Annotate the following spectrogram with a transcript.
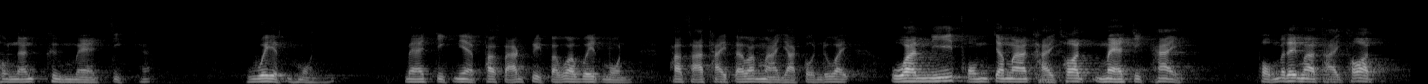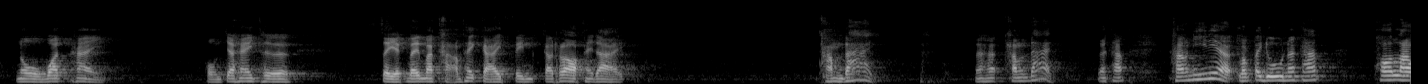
คนนั้นคือแมจิกฮะเวทมนต์แมจิกเนี่ยภาษาอังกฤษแปลว่าเวทมนต์ภาษาไทยแปลว่ามายากลด้วย วันนี้ผมจะมาถ่ายทอดแมจิกให้ ผมไม่ได้มาถ่ายทอดโนวัตให้ ผมจะให้เธอเสกใบมะขามให้กลายเป็นกระรอกให้ได้ ทำได้นะฮะทำได้นะครับ คราวนี้เนี่ยเราไปดูนะครับ พอเรา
